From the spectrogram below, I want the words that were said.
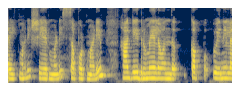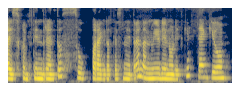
ಲೈಕ್ ಮಾಡಿ ಶೇರ್ ಮಾಡಿ ಸಪೋರ್ಟ್ ಮಾಡಿ. ಹಾಗೆ ಇದ್ರ ಮೇಲೆ ಒಂದು ಕಪ್ ವೆನಿಲಾ ಐಸ್ ಕ್ರೀಮ್ ತಿಂದರೆ ಅಂತೂ ಸೂಪರಾಗಿರುತ್ತೆ ಸ್ನೇಹಿತರೆ. ನನ್ನ ವಿಡಿಯೋ ನೋಡಿದ್ದಕ್ಕೆ ಥ್ಯಾಂಕ್ ಯು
